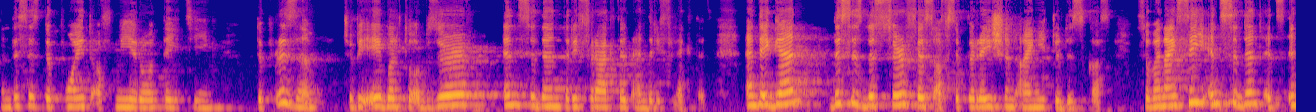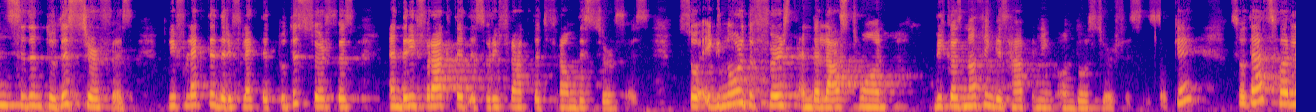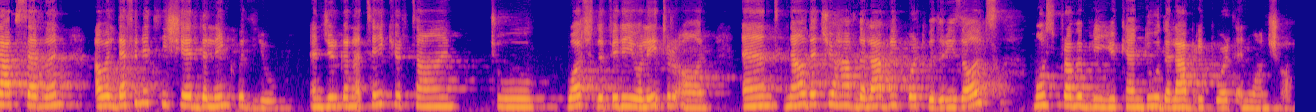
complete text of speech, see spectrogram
And this is the point of me rotating the prism to be able to observe incident, refracted, and reflected. And again, this is the surface of separation I need to discuss. So when I say incident, it's incident to this surface, reflected, reflected to this surface, and refracted is refracted from this surface. So ignore the first and the last one because nothing is happening on those surfaces, okay? So that's for lab seven. I will definitely share the link with you and you're gonna take your time to watch the video later on. And now that you have the lab report with results, most probably you can do the lab report in one shot.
